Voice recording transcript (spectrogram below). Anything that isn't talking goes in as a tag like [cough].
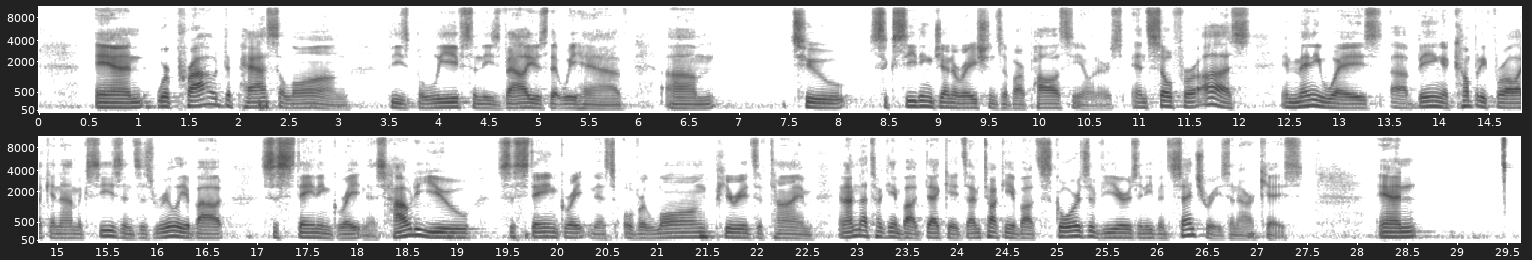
and we're proud to pass along these beliefs and these values that we have um, to succeeding generations of our policy owners. And so for us, in many ways, uh, being a company for all economic seasons is really about sustaining greatness. How do you sustain greatness over long periods of time? And I'm not talking about decades, I'm talking about scores of years and even centuries in our case. And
